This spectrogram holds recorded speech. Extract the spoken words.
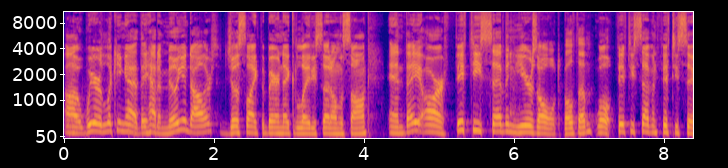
Uh, we are looking at they had a million dollars, just like the bare naked lady said on the song, and they are 57 years old. Both of them? Well, 57, 56.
